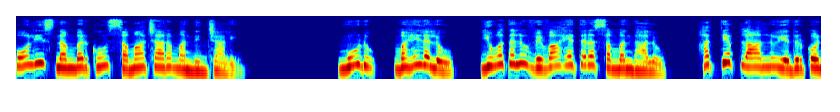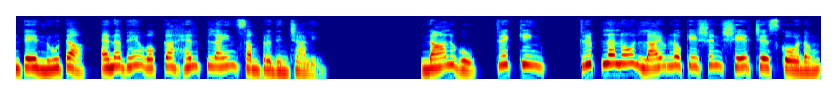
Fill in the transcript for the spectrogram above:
పోలీస్ నంబర్కు సమాచారం అందించాలి. మూడు మహిళలు యువతలు వివాహేతర సంబంధాలు హత్య ప్లాన్లు ఎదుర్కొంటే నూట ఎనభై ఒక్క హెల్ప్ లైన్ సంప్రదించాలి. నాలుగు ట్రెక్కింగ్ ట్రిప్లలో లైవ్ లొకేషన్ షేర్ చేసుకోవడం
